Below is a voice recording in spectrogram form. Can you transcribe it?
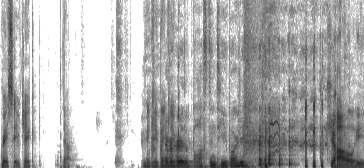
Great save, Jake. Yeah. Thank you. Thank you. Ever you. heard of the Boston Tea Party? Golly.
